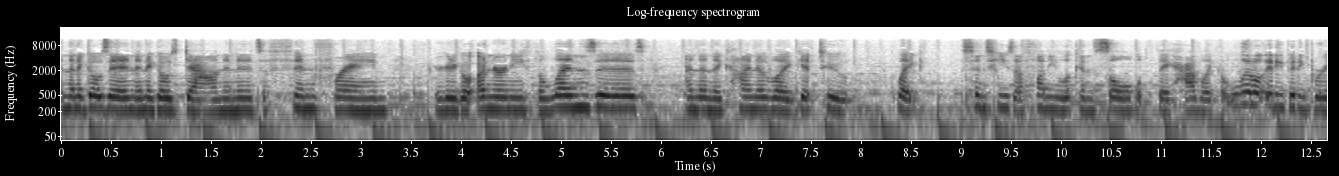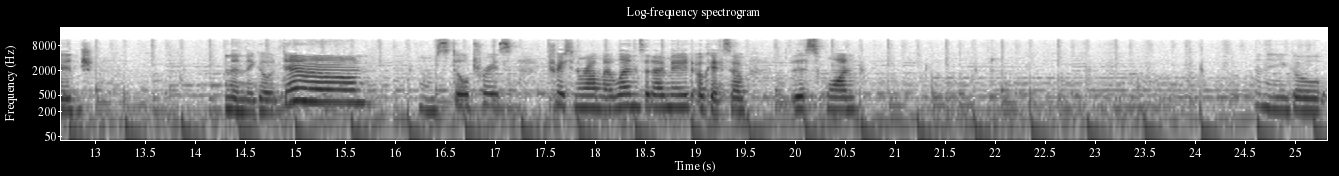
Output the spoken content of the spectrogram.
and then it goes in and it goes down and then it's a thin frame you're gonna go underneath the lenses and then they kind of like get to like since he's a funny looking soul they have like a little itty bitty bridge and then they go down I'm still trace, tracing around my lens that I made. Okay, so this one. And then you go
